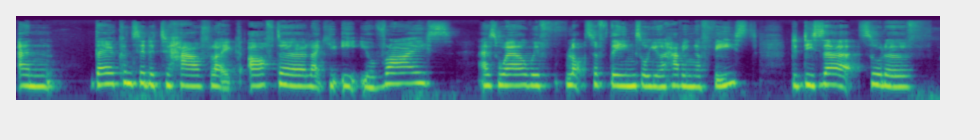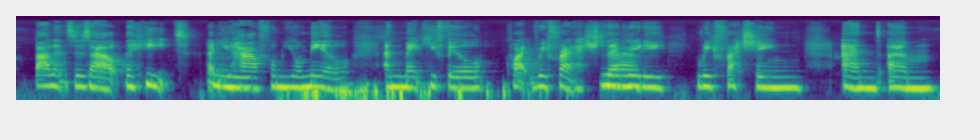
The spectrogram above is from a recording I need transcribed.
and they're considered to have like after like you eat your rice as well with lots of things or you're having a feast the dessert sort of balances out the heat that you have from your meal and make you feel quite refreshed. They're really refreshing and um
